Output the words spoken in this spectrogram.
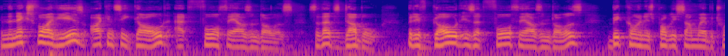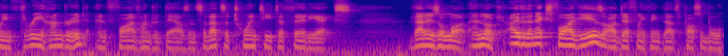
In the next five years, I can see gold at $4,000. So that's double. But if gold is at $4,000, Bitcoin is probably somewhere between 300 and 500,000. So that's a 20 to 30x. That is a lot. And look, over the next five years, I definitely think that's possible.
